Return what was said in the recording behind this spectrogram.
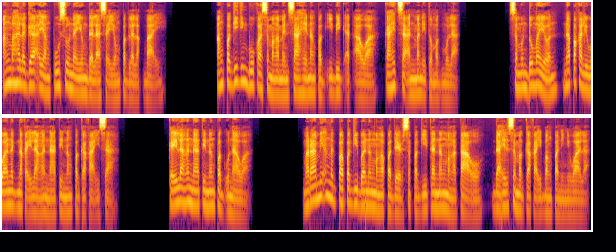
Ang mahalaga ay ang puso na iyong dala sa iyong paglalakbay. Ang pagiging bukas sa mga mensahe ng pag-ibig at awa, kahit saan man ito magmula. Sa mundo ngayon, napakaliwanag na kailangan natin ng pagkakaisa. Kailangan natin ng pag-unawa. Marami ang nagpapagiba ng mga pader sa pagitan ng mga tao, dahil sa magkakaibang paniniwala.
